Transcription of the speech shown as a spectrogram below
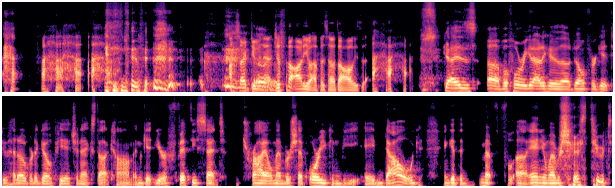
I'll start doing that Uh, just for the audio episodes. I'll always Guys, uh, before we get out of here, though, don't forget to head over to gophnx.com and get your 50 cent trial membership, or you can be a dog and get the uh, annual membership. Dude,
